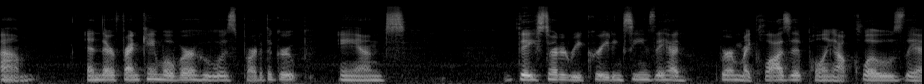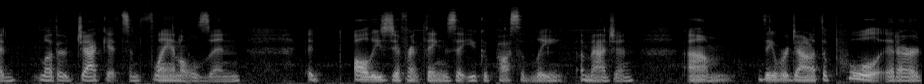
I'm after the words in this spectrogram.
Um, and their friend came over who was part of the group, and they started recreating scenes. They had burned my closet, pulling out clothes. They had leather jackets and flannels and uh, all these different things that you could possibly imagine. Um, they were down at the pool at our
